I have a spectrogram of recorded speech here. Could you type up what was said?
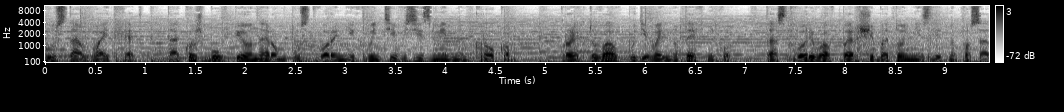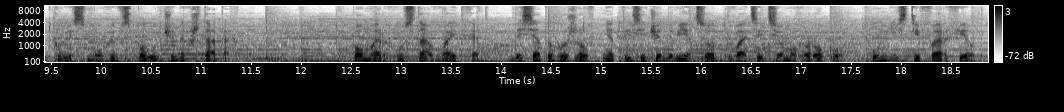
Густав Вайтхед також був піонером у створенні гвинтів зі змінним кроком, проєктував будівельну техніку та створював перші бетонні злітно-посадкові смуги в Сполучених Штатах. Помер Густав Вайтхед 10 жовтня 1927 року у місті Ферфілд.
